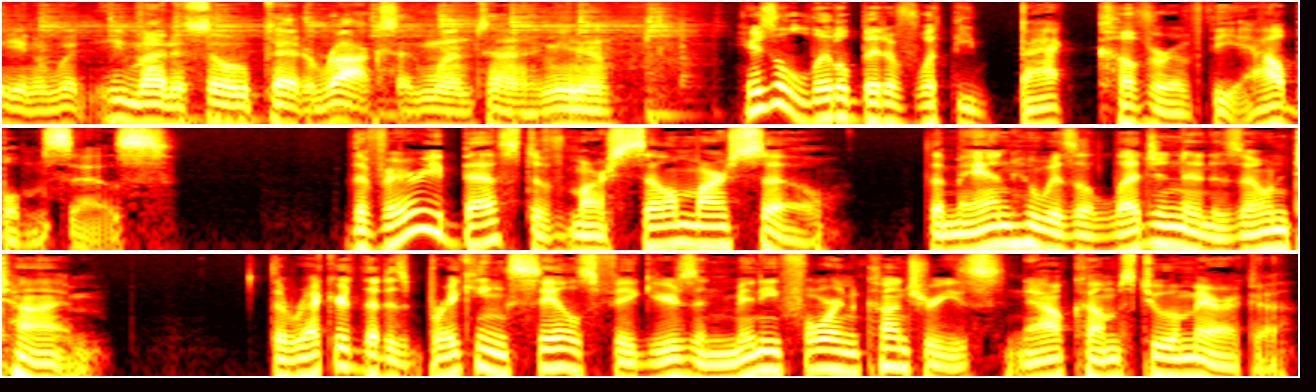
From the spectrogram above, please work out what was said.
You know, what he might have sold pet rocks at one time. You know. Here's a little bit of what the back cover of the album says. The very best of Marcel Marceau, the man who is a legend in his own time. The record that is breaking sales figures in many foreign countries now comes to America.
